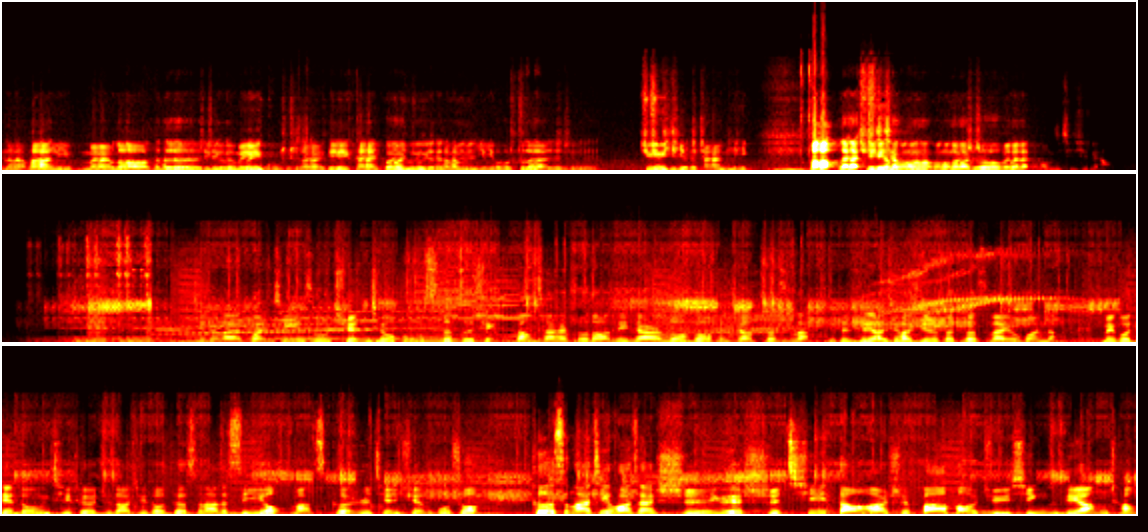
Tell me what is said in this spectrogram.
哪怕你买不到它的这个美股，至少也可以看关注一下他们以后出来的这个具体的产品。好，来去一下广告，广告之后回来我们继续聊。接着来关心一组全球公司的资讯。刚才还说到那家 logo 很像特斯拉，其实这条消息是和特斯拉有关的。美国电动汽车制造巨头特斯拉的 CEO 马斯克日前宣布说，特斯拉计划在十月十七到二十八号举行两场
